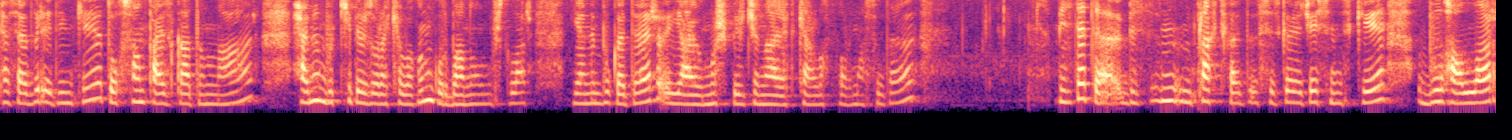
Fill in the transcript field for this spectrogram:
təsəvvür edin ki, 90% qadınlar həmin bu kiber zorakılığın qurbanı olmuşdular. Yəni bu qədər yayılmış bir cinayətkarlıq formasıdır. Bizdə də biz praktikada siz görəcəksiniz ki, bu hallar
